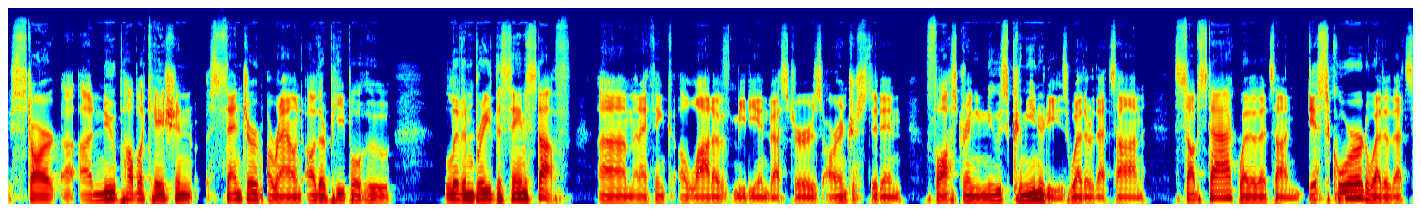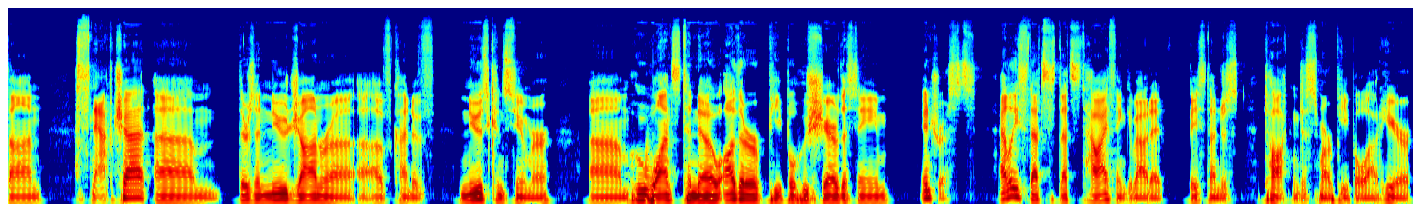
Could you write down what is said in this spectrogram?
start a, a new publication centered around other people who live and breathe the same stuff um, and I think a lot of media investors are interested in fostering news communities, whether that's on Substack, whether that's on Discord, whether that's on Snapchat. Um, there's a new genre of kind of news consumer um, who wants to know other people who share the same interests. At least that's that's how I think about it, based on just talking to smart people out here.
